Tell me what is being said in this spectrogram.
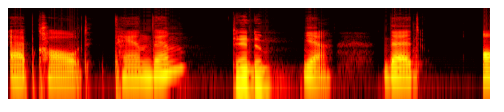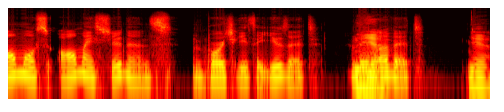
app called Tandem. Tandem. Yeah, that almost all my students in Portuguese they use it. And they Yeah. love it. Yeah.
